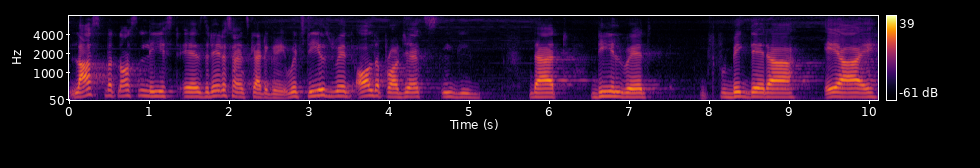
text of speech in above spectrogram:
Last but not least is the data science category which deals with all the projects that deal with big data, AI,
